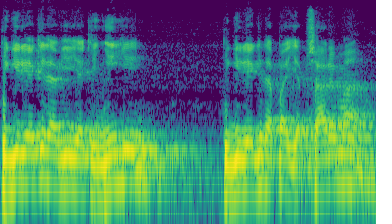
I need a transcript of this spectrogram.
Την Κυριακή θα βγει για κυνήγι, την Κυριακή θα πάει για ψάρεμα,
